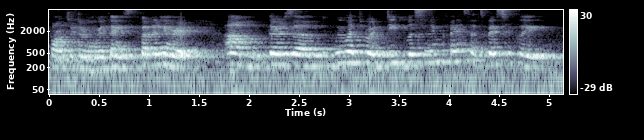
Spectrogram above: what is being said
fonts are doing weird things. But anyway, um, there's a we went through a deep listening phase. That's basically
